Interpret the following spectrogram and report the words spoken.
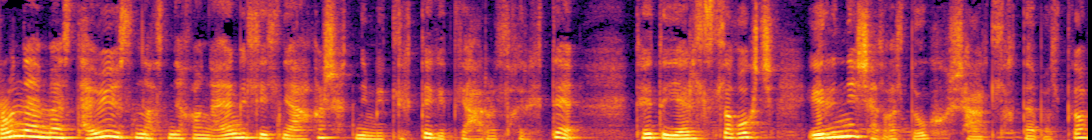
18-аас 59 насныхан англи хэлний анхан шатны мэдлэгтэй гэдгийг харуулах хэрэгтэй. Тэд ярилцлага өгч иргэний шалгалт өгөх шаардлагатай болдгоо.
